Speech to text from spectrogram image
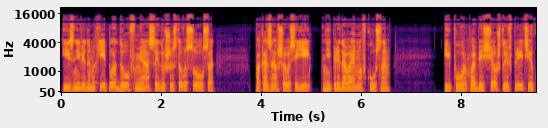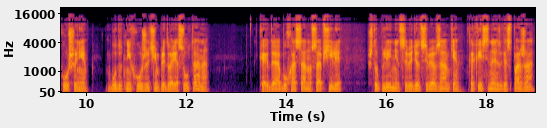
из неведомых ей плодов, мяса и душистого соуса, показавшегося ей непередаваемо вкусным. И повар пообещал, что и впредь ее кушанья будут не хуже, чем при дворе султана. Когда Абу Хасану сообщили, что пленница ведет себя в замке как истинная госпожа,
